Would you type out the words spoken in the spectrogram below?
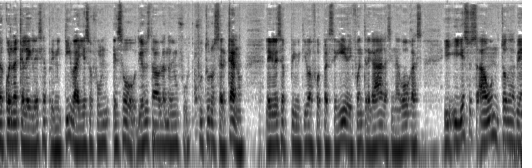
Recuerda que la iglesia primitiva, y eso fue un, eso Dios estaba hablando de un futuro cercano, la iglesia primitiva fue perseguida y fue entregada a las sinagogas, y, eso es aún todavía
